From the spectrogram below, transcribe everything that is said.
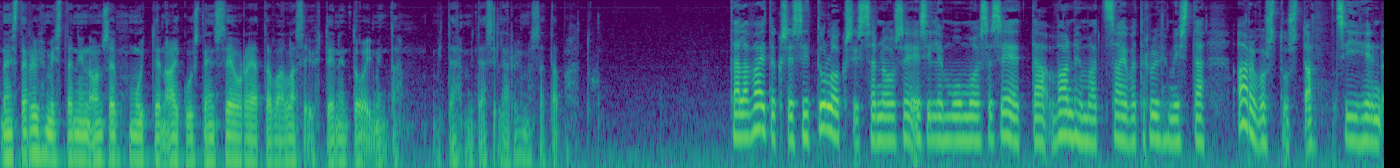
näistä ryhmistä, niin on se muiden aikuisten seura ja tavallaan se yhteinen toiminta, mitä, mitä sillä ryhmässä tapahtuu. Täällä väitöksesi tuloksissa nousee esille muun muassa se, että vanhemmat saivat ryhmistä arvostusta siihen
